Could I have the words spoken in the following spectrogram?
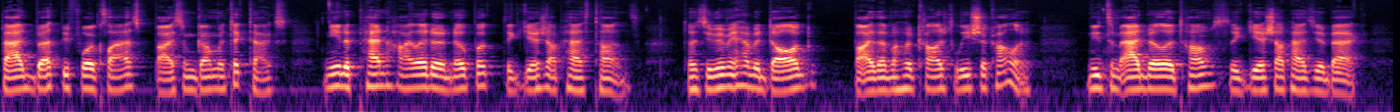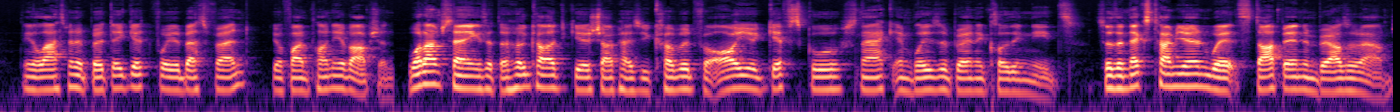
Bad breath before class? Buy some gum or Tic Tacs. Need a pen, highlighter, or notebook? The Gear Shop has tons. Does your roommate have a dog? Buy them a Hood College leash or collar. Need some Advil or Tums? The Gear Shop has your back. Need a last minute birthday gift for your best friend? You'll find plenty of options. What I'm saying is that the Hood College Gear Shop has you covered for all your gift, school, snack, and blazer branded clothing needs. So the next time you're in Wit, stop in and browse around.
